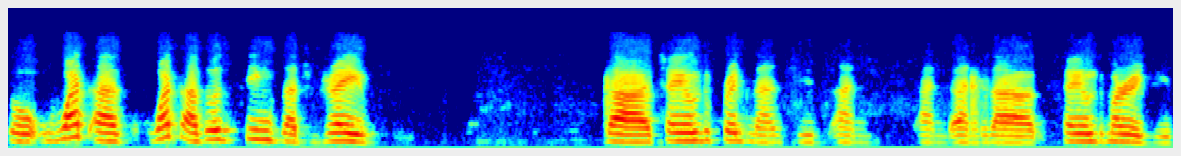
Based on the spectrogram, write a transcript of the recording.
So what are what are those things that drive the child pregnancies and and and the child marriages,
